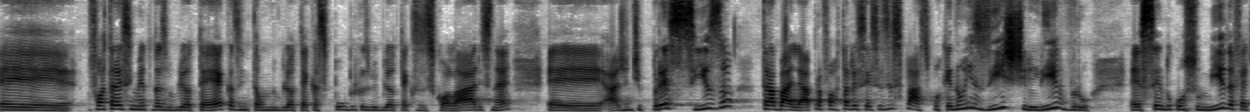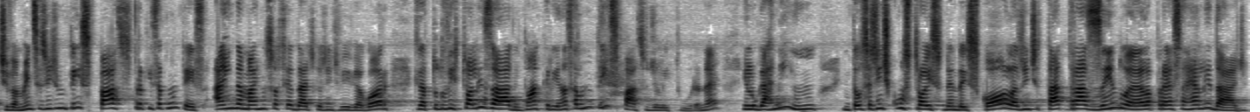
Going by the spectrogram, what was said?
É, fortalecimento das bibliotecas, então, bibliotecas públicas, bibliotecas escolares. Né? É, a gente precisa trabalhar para fortalecer esses espaços, porque não existe livro é, sendo consumido efetivamente se a gente não tem espaços para que isso aconteça. Ainda mais na sociedade que a gente vive agora, que está tudo virtualizado. Então, a criança não tem espaço de leitura, né? Em lugar nenhum. Então, se a gente constrói isso dentro da escola, a gente está trazendo ela para essa realidade.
